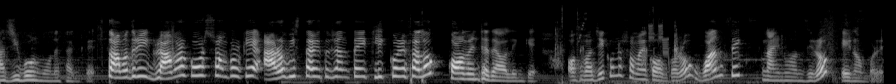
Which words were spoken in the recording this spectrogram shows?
আজীবন মনে থাকবে। তো আমাদের এই গ্রামার কোর্স সম্পর্কে আরও বিস্তারিত জানতে ক্লিক করে ফেলো কমেন্টে দেওয়া লিঙ্কে অথবা যে কোনো সময় কল করো one six nine one zero এই নম্বরে।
